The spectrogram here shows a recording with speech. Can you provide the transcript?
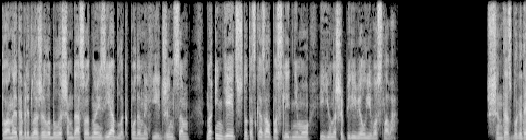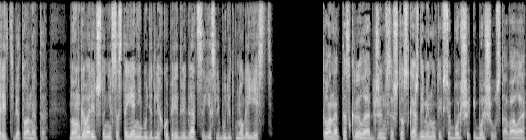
Туанетта предложила было Шандасу одно из яблок, поданных ей Джимсом, но индеец что-то сказал последнему, и юноша перевел его слова. «Шандас благодарит тебя, Туанетта, но он говорит, что не в состоянии будет легко передвигаться, если будет много есть». Туанетта скрыла от Джимса, что с каждой минутой все больше и больше уставала,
